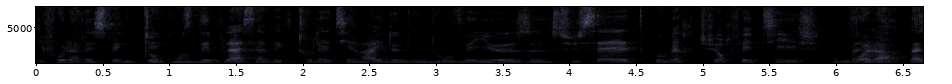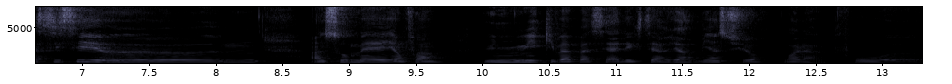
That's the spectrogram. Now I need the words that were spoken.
il faut la respecter. Donc on se déplace avec tout l'attirail de doudou, veilleuse, sucette, couverture fétiche, compagnie. Voilà, bah, si c'est euh, un sommeil, enfin une nuit qui va passer à l'extérieur, bien sûr, voilà, faut euh,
